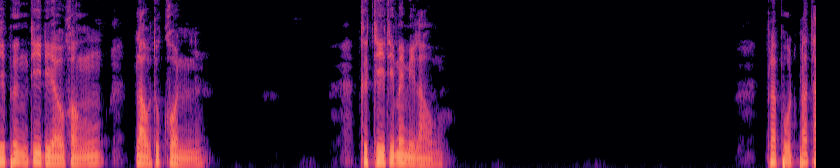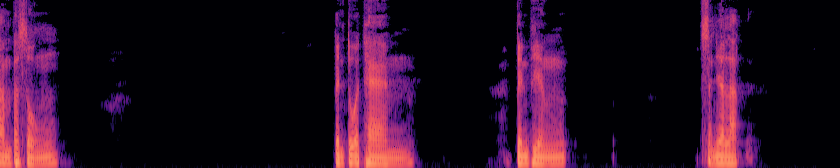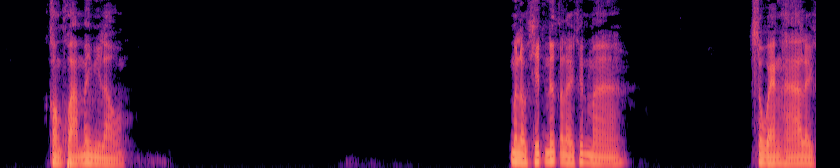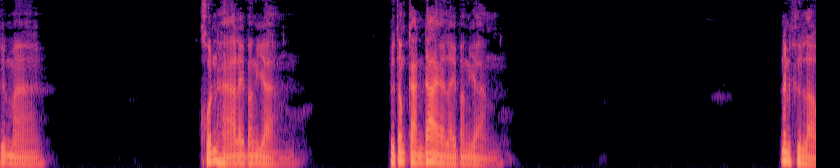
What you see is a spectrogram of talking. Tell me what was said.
ที่พึ่งที่เดียวของเราทุกคน คือที่ที่ไม่มีเรา พระพุทธพระธรรมพระสงฆ์เป็นตัวแทน เป็นเพียงสัญญลักษณ์ของความไม่มีเรา เมื่อเราคิดนึกอะไรขึ้นมาแสวงหาอะไรขึ้นมา ค้นหาอะไรบางอย่าง หรือต้องการได้อะไรบางอย่าง นั่นคือเรา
